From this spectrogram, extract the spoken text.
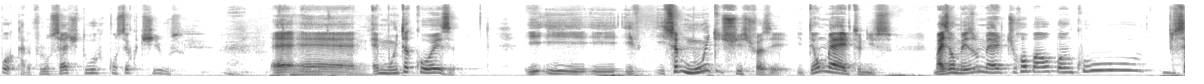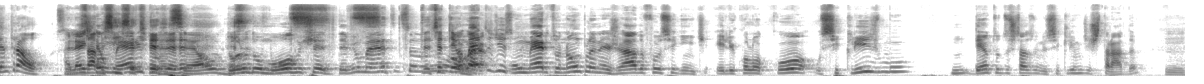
pô, cara, foram sete tours consecutivos. É, é, é muita coisa. E, e- e- e isso é muito difícil de fazer. E tem um mérito nisso. Mas é o mesmo mérito de roubar o banco do central. Aliás, Sabe tem um assim, mérito- você- Você é o dono do morro, teve o mérito de ser o dono Você do tem o morro. mérito disso. Um mérito não planejado foi o seguinte: ele colocou o ciclismo dentro dos Estados Unidos, ciclismo de estrada, Hum.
